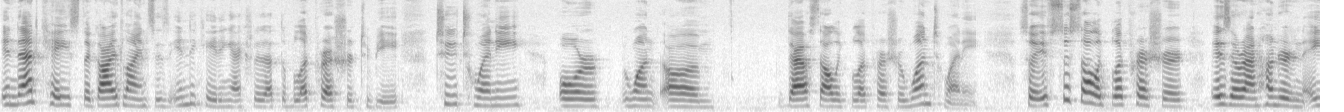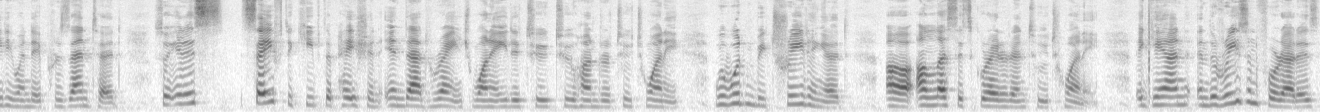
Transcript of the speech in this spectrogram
in that case, the guidelines is indicating actually that the blood pressure to be 220 or one, um, diastolic blood pressure 120. So if systolic blood pressure is around 180 when they presented, so it is safe to keep the patient in that range, 180 to 200, 220. We wouldn't be treating it uh, unless it's greater than 220. Again, and the reason for that is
